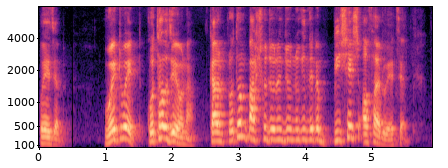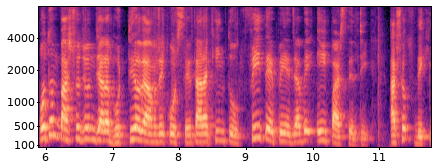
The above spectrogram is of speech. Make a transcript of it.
হয়ে যাবে। ওয়েট ওয়েট কোথাও যেও না। কারণ প্রথম পাঁচশো জনের জন্য কিন্তু একটা বিশেষ অফার রয়েছে। প্রথম পাঁচশো জন যারা ভর্তি হবে আমাদের কোর্সে তারা কিন্তু ফ্রিতে পেয়ে যাবে এই পার্সেলটি আসো, দেখি,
